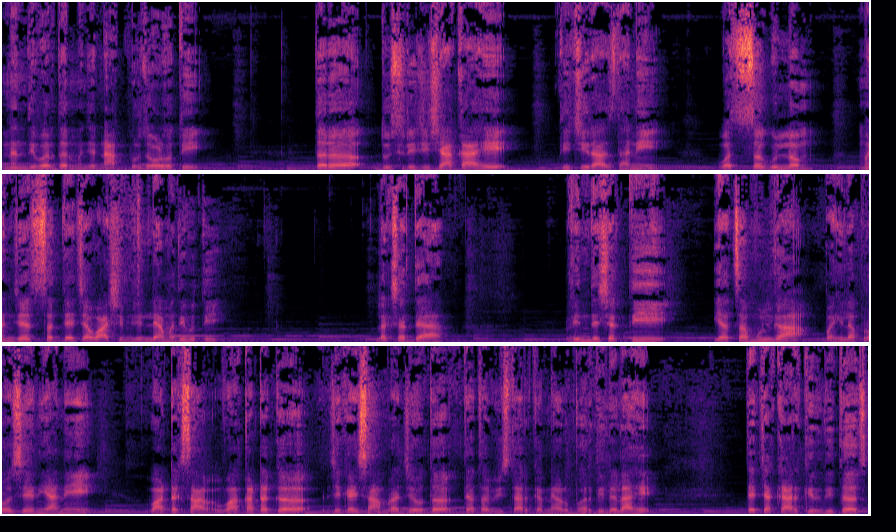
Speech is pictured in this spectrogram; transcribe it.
नंदीवर्धन म्हणजे नागपूर जवळ होती. तर दुसरी जी शाखा आहे तिची राजधानी वत्सगुल्लम म्हणजेच सध्याच्या वाशिम जिल्ह्यामध्ये होती. लक्षात द्या विंध्यशक्ती याचा मुलगा पहिला प्रोसेन याने वाटक सा वाकाटक जे काही साम्राज्य होतं त्याचा विस्तार करण्यावर भर दिलेला आहे. त्याच्या कारकिर्दीतच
